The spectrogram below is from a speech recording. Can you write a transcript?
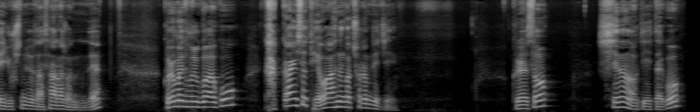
내 육신도 다 사라졌는데. 그럼에도 불구하고 가까이서 대화하는 것처럼 되지. 그래서 신은 어디에 있다고?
